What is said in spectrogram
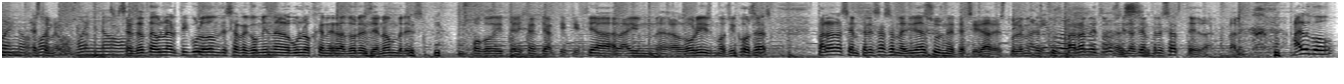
Bueno, esto bueno, me gusta. bueno. Se trata de un artículo donde se recomiendan algunos generadores de nombres, un poco de inteligencia artificial, hay un, algoritmos y cosas para las empresas a medida de sus necesidades. Tú le metes tus parámetros y las empresas te dan, ¿vale? algo,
